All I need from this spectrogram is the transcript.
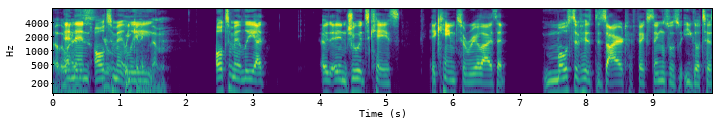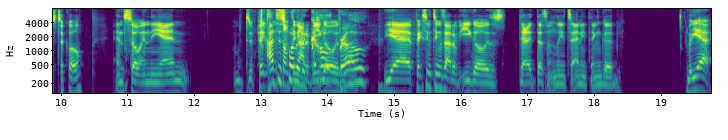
Otherwise, then you're ultimately- them. Ultimately, I in Druig's case, it came to realize that most of his desire to fix things was egotistical, and so in the end, fixing something out of ego is not, Yeah, fixing things out of ego is that doesn't lead to anything good. But yeah,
